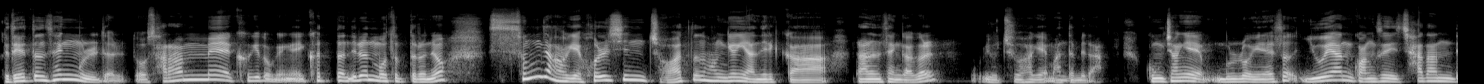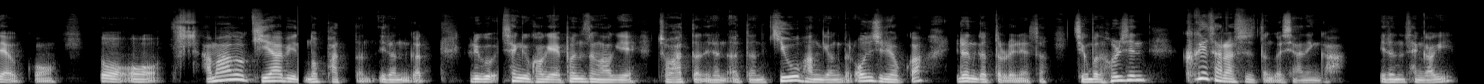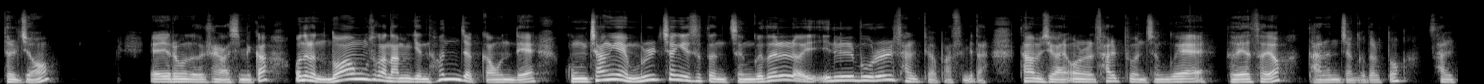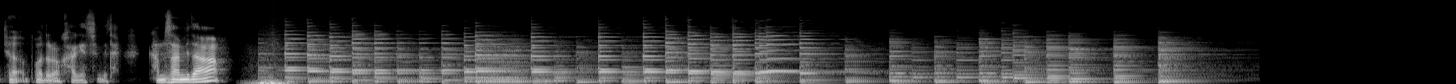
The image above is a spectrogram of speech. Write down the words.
그대했던 생물들 또 사람의 크기도 굉장히 컸던 이런 모습들은요 성장하기 훨씬 좋았던 환경이 아닐까라는 생각을 유추하게 만듭니다. 공창의 물로 인해서 유해한 광선이 차단되었고 또 어, 아마도 기압이 높았던 이런 것 그리고 생육하기에 번성하기에 좋았던 이런 어떤 기후 환경들 온실 효과 이런 것들로 인해서 지금보다 훨씬 크게 자랄 수 있었던 것이 아닌가 이런 생각이 들죠. 예, 여러분 어떻게 생각하십니까? 오늘은 노아홍수가 남긴 흔적 가운데 공창 위에 물청이 있었던 증거들의 일부를 살펴봤습니다. 다음 시간에 오늘 살펴본 증거에 더해서요 다른 증거들도 살펴보도록 하겠습니다. 감사합니다.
